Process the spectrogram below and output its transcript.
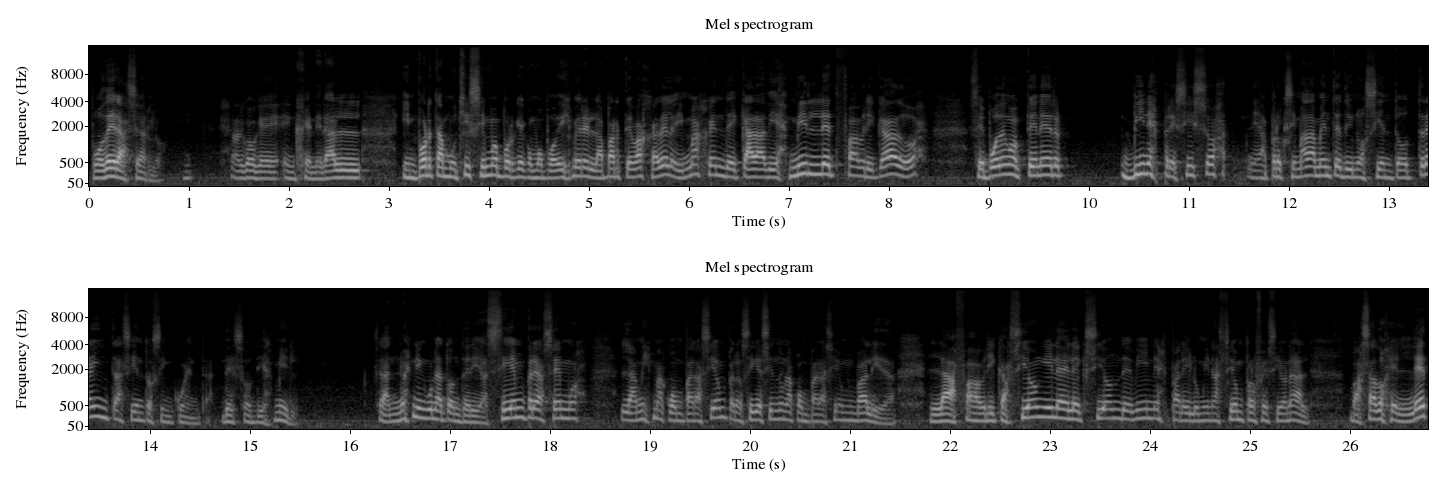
poder hacerlo. Es algo que en general importa muchísimo porque como podéis ver en la parte baja de la imagen, de cada 10.000 LED fabricados se pueden obtener bines precisos aproximadamente de unos 130 a 150 de esos 10.000. O sea, no es ninguna tontería, siempre hacemos la misma comparación, pero sigue siendo una comparación válida. La fabricación y la elección de bines para iluminación profesional basados en LED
